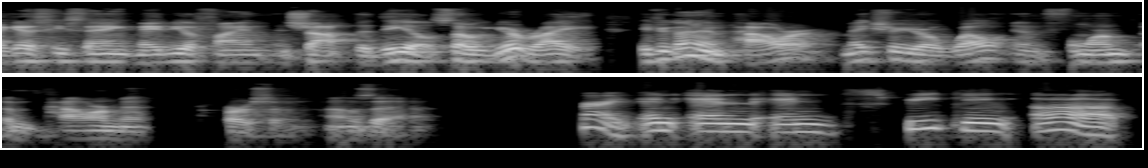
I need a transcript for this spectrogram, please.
I guess he's saying maybe you'll find and shop the deal. So you're right. If you're going to empower, make sure you're a well informed empowerment person. How's that? Right and and and speaking up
